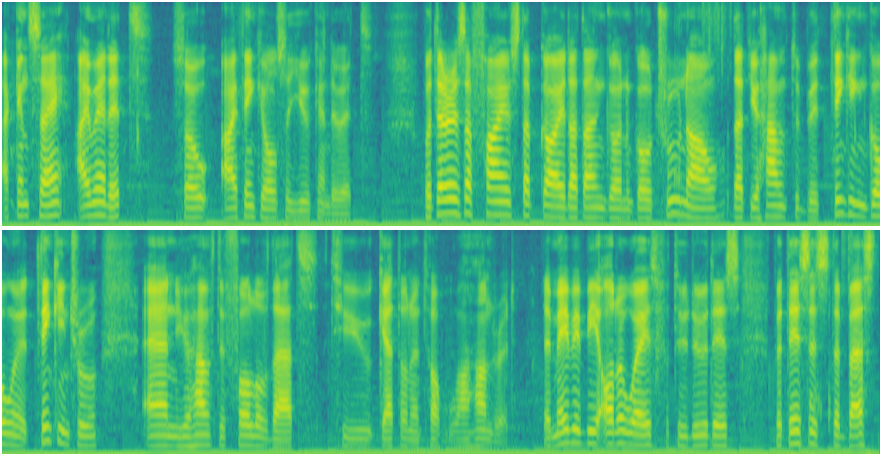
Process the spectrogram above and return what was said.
I can say I made it, so I think also you can do it. But there is a five-step guide that I'm going to go through now that you have to be thinking go thinking through and you have to follow that to get on the top 100. There may be other ways for, to do this, but this is the best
